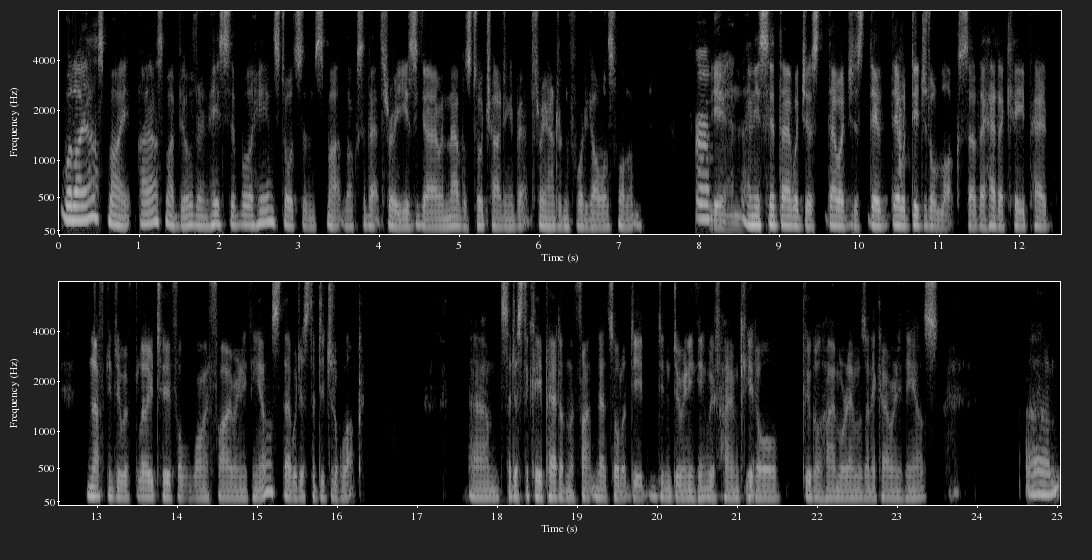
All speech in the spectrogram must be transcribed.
Well, I asked my I asked my builder, and he said, well, he installed some smart locks about three years ago, and they were still charging about three hundred and forty dollars for them. Yeah, and And he said they were just they were just they they were digital locks, so they had a keypad, nothing to do with Bluetooth or Wi-Fi or anything else. They were just a digital lock. Um, so just the keypad on the front, and that's all it did. Didn't do anything with HomeKit or Google Home or Amazon Echo or anything else. Um,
